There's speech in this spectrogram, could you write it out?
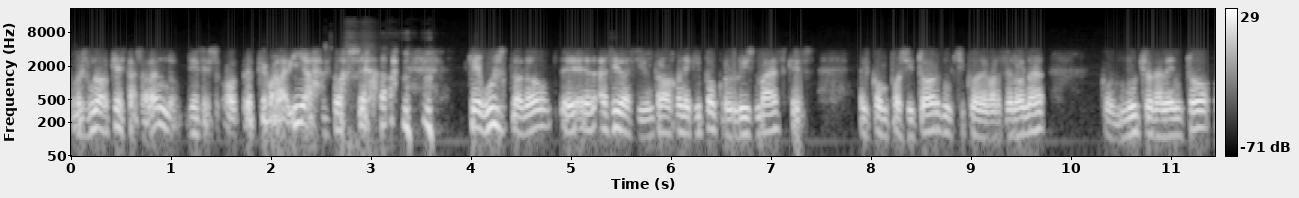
pues una orquesta sonando. Dices, oh, qué maravilla, o sea, qué gusto, ¿no? Eh, ha sido así, un trabajo en equipo con Luis Mas, que es el compositor, un chico de Barcelona, con mucho talento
